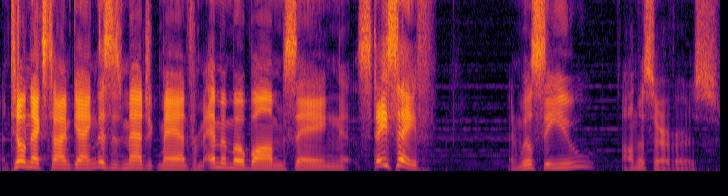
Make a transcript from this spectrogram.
Until next time, gang, this is Magic Man from MMO Bomb saying stay safe, and we'll see you on the servers.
